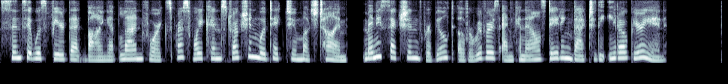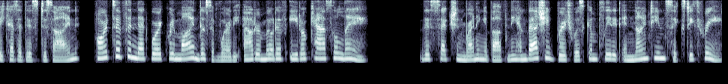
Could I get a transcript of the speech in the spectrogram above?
Since it was feared that buying up land for expressway construction would take too much time, Many sections were built over rivers and canals dating back to the Edo period. Because of this design, parts of the network remind us of where the outer moat of Edo Castle lay. This section running above Nihonbashi Bridge was completed in 1963.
